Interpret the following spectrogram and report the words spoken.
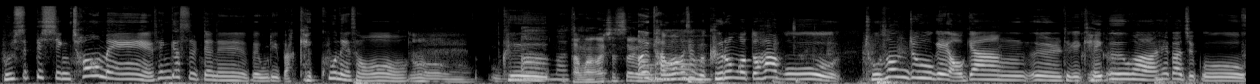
보이스피싱 처음에 생겼을 때는 왜 우리 막 개콘에서 어, 어, 어. 그 아. 당황하셨어요. 아니 당황하시고 어. 그런 것도 하고 조선족의 억양을 되게 그러니까. 개그화 해가지고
